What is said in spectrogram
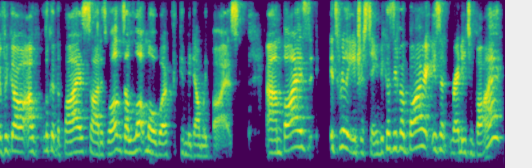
if we go, I'll look at the buyer's side as well, there's a lot more work that can be done with buyers. Um, buyers, it's really interesting because if a buyer isn't ready to buy,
